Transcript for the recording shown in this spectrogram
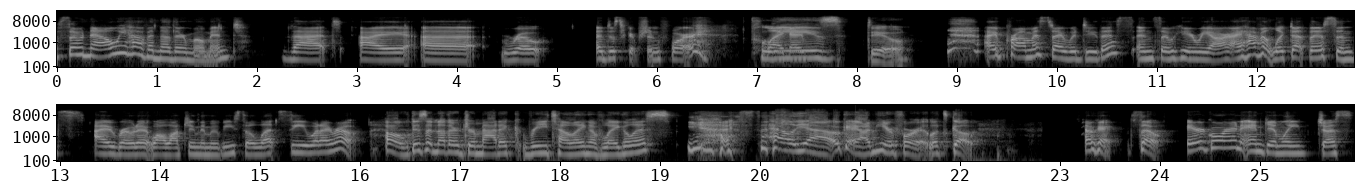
So now we have another moment that I uh, wrote a description for. Please like do. I promised I would do this. And so here we are. I haven't looked at this since I wrote it while watching the movie. So let's see what I wrote. Oh, this is another dramatic retelling of Legolas? Yes. Hell yeah. Okay, I'm here for it. Let's go. Okay, so Aragorn and Gimli just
